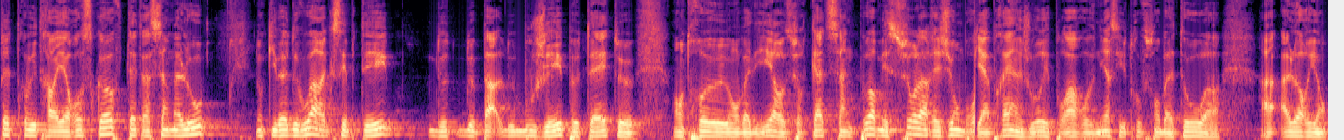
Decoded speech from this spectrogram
peut-être trouver du travail à Roscoff, peut-être à Saint-Malo. Donc il va devoir accepter de, de, de bouger peut-être euh, entre, on va dire, sur 4-5 ports, mais sur la région. Et après, un jour, il pourra revenir s'il trouve son bateau à, à, à Lorient.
